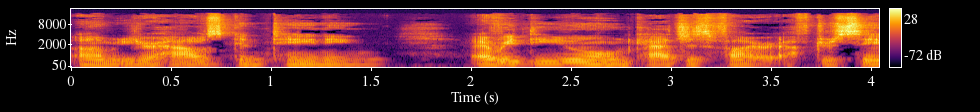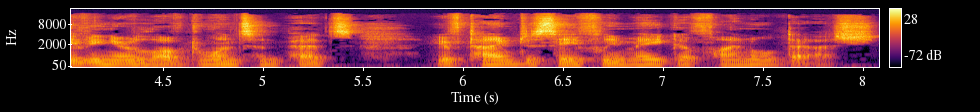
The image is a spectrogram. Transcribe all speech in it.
Um, your house containing everything you own catches fire. After saving your loved ones and pets, you have time to safely make a final dash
